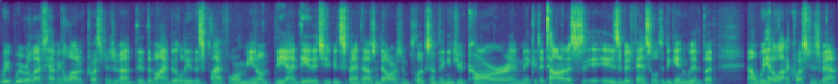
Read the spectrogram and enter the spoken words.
we, we were left having a lot of questions about the, the viability of this platform. You know, the idea that you could spend a thousand dollars and plug something into your car and make it autonomous is a bit fanciful to begin with. But uh, we had a lot of questions about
